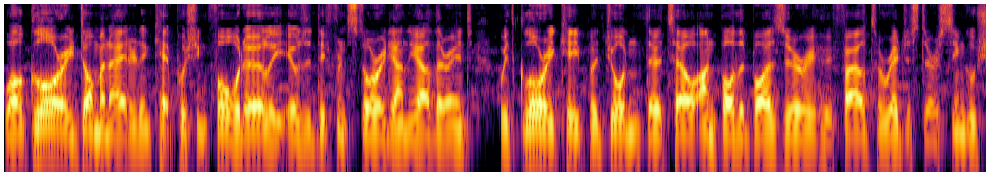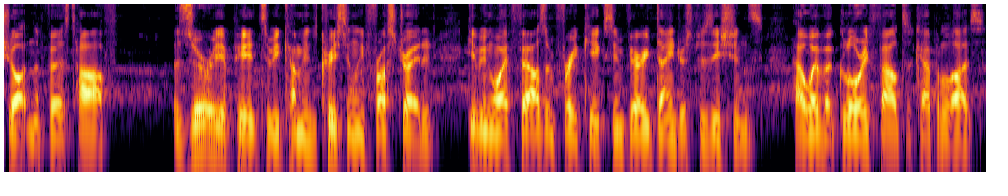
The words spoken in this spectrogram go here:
While Glory dominated and kept pushing forward early, it was a different story down the other end, with Glory keeper Jordan Thurtell unbothered by Azzurri, who failed to register a single shot in the first half. Azzurri appeared to become increasingly frustrated, giving away fouls and free kicks in very dangerous positions. However, Glory failed to capitalise.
